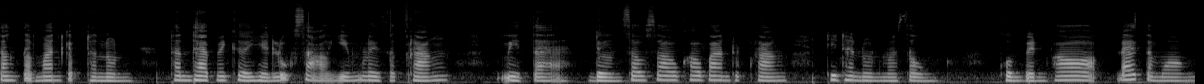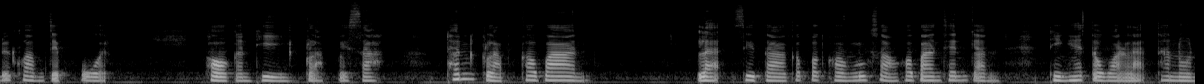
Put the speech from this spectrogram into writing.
ตั้งแต่มั่นกับธนนท่านแทบไม่เคยเห็นลูกสาวยิ้มเลยสักครั้ง มีแต่เดินเศร้าๆเข้าบ้านทุกครั้งที่ธนนมาส่ง คนเป็นพ่อได้แต่มองด้วยความเจ็บปวด พอกันทีกลับไปซะ ท่านกลับเข้าบ้าน และสีตาก็ประคองลูกสาวเข้าบ้านเช่นกัน ทิ้งให้ตะวันและธนน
